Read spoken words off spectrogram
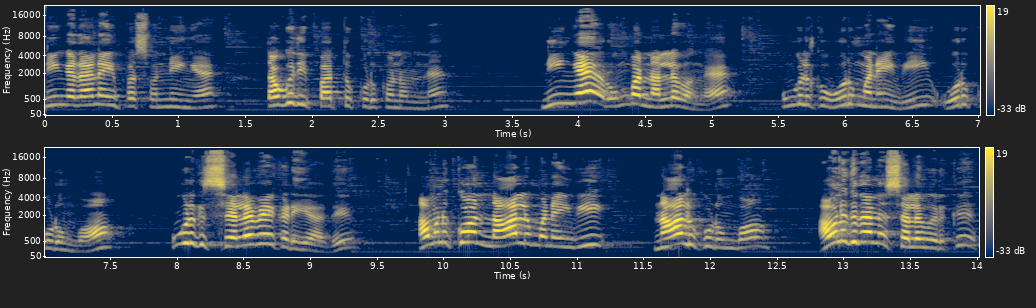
நீங்கள் தானே இப்போ சொன்னீங்க தகுதி பார்த்து கொடுக்கணும்னு. நீங்கள் ரொம்ப நல்லவங்க. உங்களுக்கு ஒரு மனைவி ஒரு குடும்பம் உங்களுக்கு செலவே கிடையாது. அவனுக்கோ நாலு மனைவி நாலு குடும்பம். அவனுக்கு தானே செலவு இருக்குது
